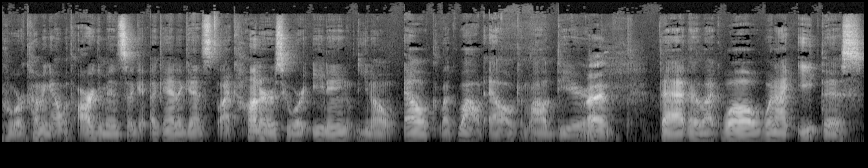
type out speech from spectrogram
who are coming out with arguments again against like hunters who are eating you know elk like wild elk and wild deer. Right. that they're like, well, when I eat this,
